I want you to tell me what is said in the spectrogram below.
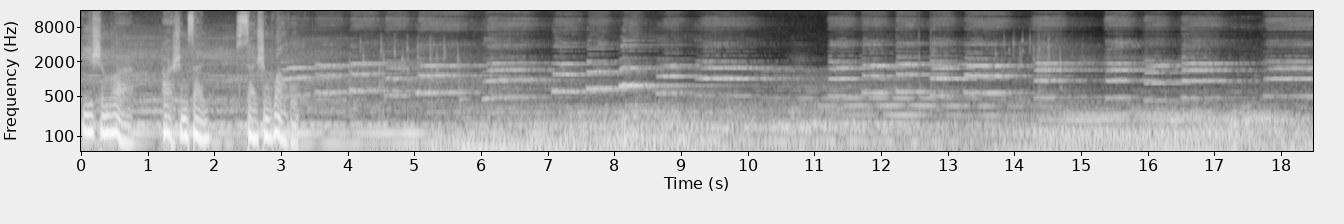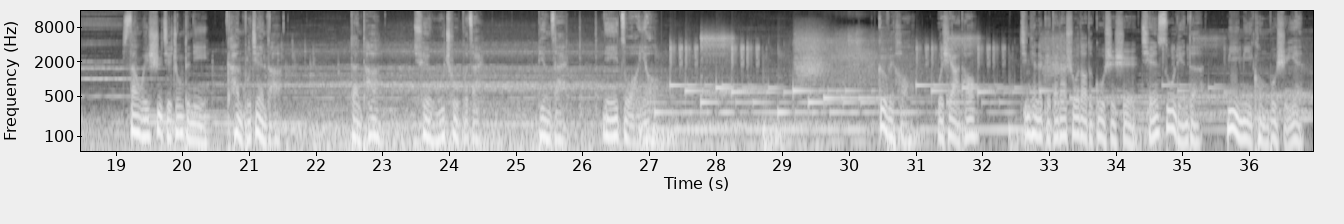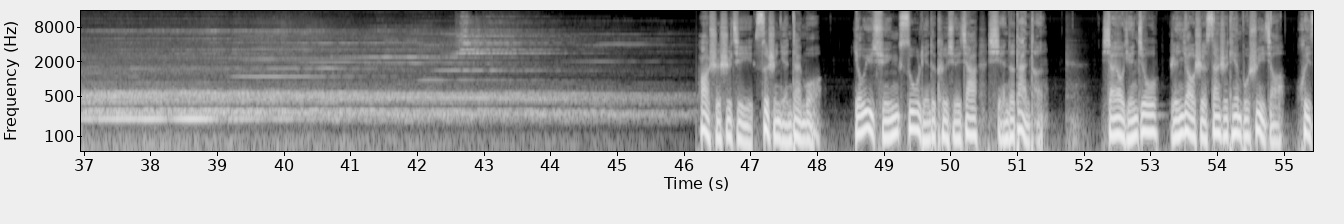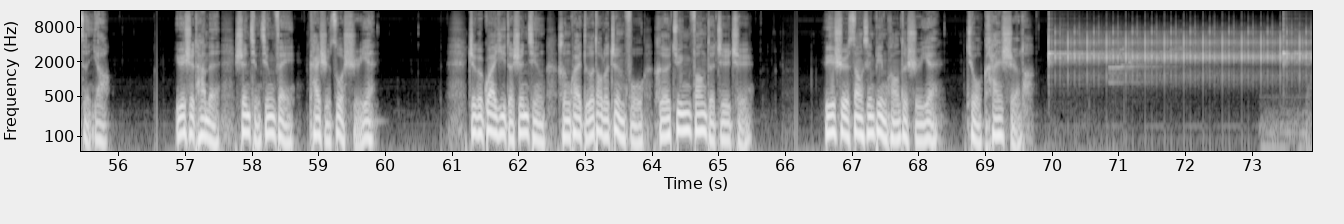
一生二，二生三，三生万物。三维世界中的你看不见他，但他却无处不在，并在你左右。各位好，我是亚涛，今天来给大家说到的故事是前苏联的秘密恐怖实验。二十世纪四十年代末。有一群苏联的科学家闲得蛋疼，想要研究人要是三十天不睡觉会怎样。于是他们申请经费，开始做实验。这个怪异的申请很快得到了政府和军方的支持，于是丧心病狂的实验就开始了。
